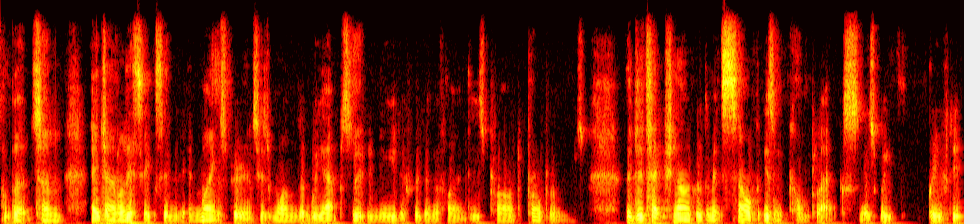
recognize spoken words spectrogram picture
But um, edge analytics, in, in my experience, is one that we absolutely need if we're going to find these plant problems. The detection algorithm itself isn't complex, as we briefly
